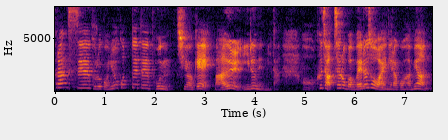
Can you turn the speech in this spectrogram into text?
프랑스 부르고뉴 꼬뜨드 본 지역의 마을 이름입니다. 어, 그 자체로 뭐 메르소 와인이라고 하면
